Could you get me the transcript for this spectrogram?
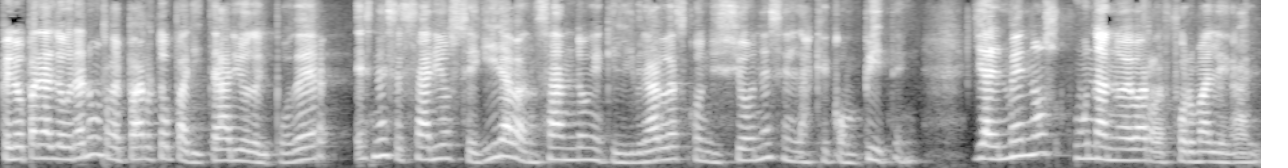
Pero para lograr un reparto paritario del poder es necesario seguir avanzando en equilibrar las condiciones en las que compiten y al menos una nueva reforma legal.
